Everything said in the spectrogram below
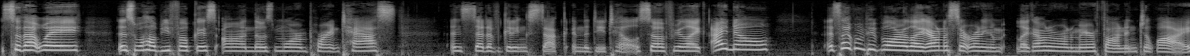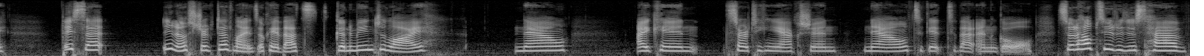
So that way, this will help you focus on those more important tasks instead of getting stuck in the details. So if you're like, I know, it's like when people are like, I want to start running, a, like, I want to run a marathon in July. They set, you know, strict deadlines. Okay, that's going to be in July. Now I can start taking action now to get to that end goal. So it helps you to just have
